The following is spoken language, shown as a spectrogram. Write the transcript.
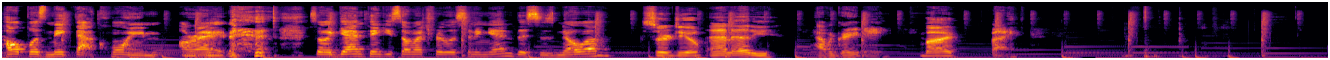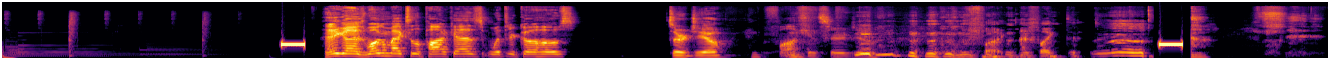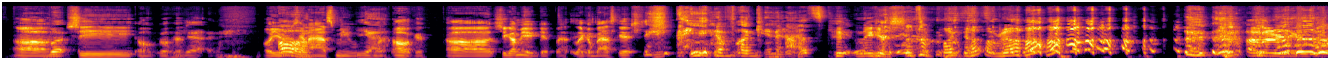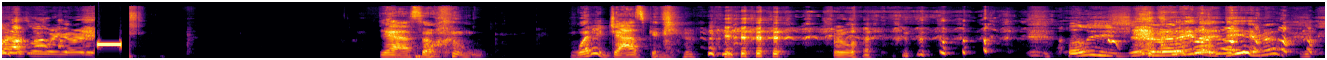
help us make that coin. All right. so again, thank you so much for listening in. This is Noah. Sergio, And Eddie. Have a great day. bye. Bye. Hey guys, welcome back to the podcast with your co-host, Sergio. fucking Sergio. Fuck, I fucked it. Um, But- she. Oh, go ahead. yeah. Oh, you were Oh, gonna ask me. yeah. what- Oh, okay. Uh, she got me a gift ba- like a basket. I need to fucking ask you. Nigga, shut the fuck up, bro. I literally used the last one where you already. Yeah. So, what did Jazz give you? For what? Holy shit, man. Ain't that deep, bro?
